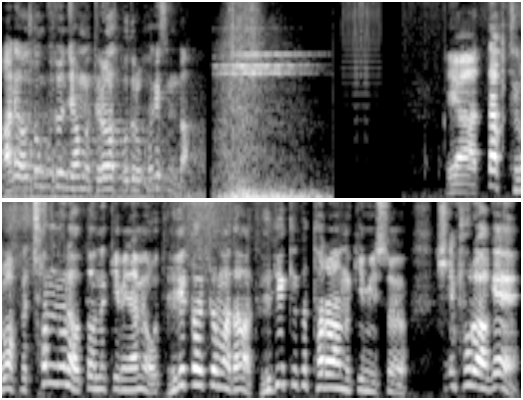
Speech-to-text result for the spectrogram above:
안에 어떤 구조인지 한번 들어가서 보도록 하겠습니다. 야, 딱 들어왔을 때 첫눈에 어떤 느낌이냐면 어, 되게 깔끔하다. 되게 깨끗하다는 느낌이 있어요. 심플하게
